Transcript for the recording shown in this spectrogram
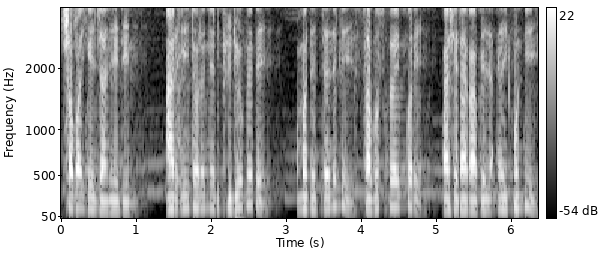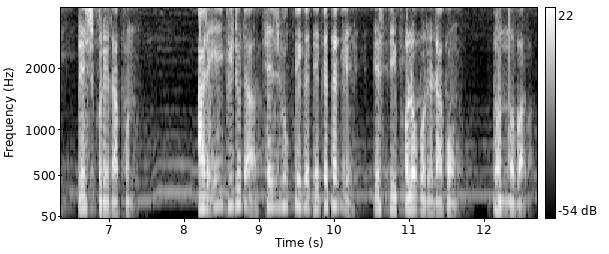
সবাইকে জানিয়ে দিন। আর এই ধরনের ভিডিও পেতে আমাদের চ্যানেলটি সাবস্ক্রাইব করে পাশে থাকা বেল আইকনটি প্রেস করে রাখুন। আর এই ভিডিওটা ফেসবুক থেকে দেখে থাকলে পেজটি ফলো করে রাখুন। ধন্যবাদ।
